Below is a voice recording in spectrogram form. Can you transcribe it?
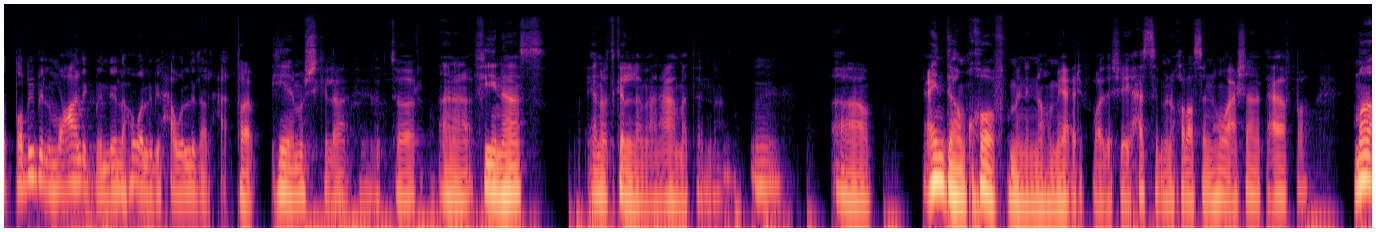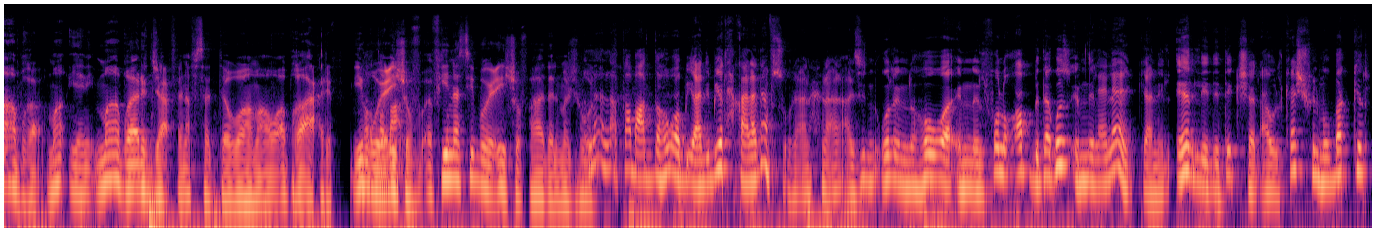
الطبيب المعالج مننا هو اللي بيحول لنا الحالة طيب هي المشكلة يا دكتور أنا في ناس أنا بتكلم عن عامة الناس. آه عندهم خوف من إنهم يعرفوا هذا الشيء يحسب إنه خلاص إنه هو عشان أتعافى. ما أبغى ما يعني ما أبغى أرجع في نفس الدوامة أو أبغى أعرف. يبغوا. يعيشوا في, ناس يبغوا يعيشوا في هذا المجهول. لا لا طبعا ده هو يعني بيضحك على نفسه. يعني إحنا عايزين نقول ان هو إن ال follow up ده جزء من العلاج. يعني ال early detection أو الكشف المبكر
